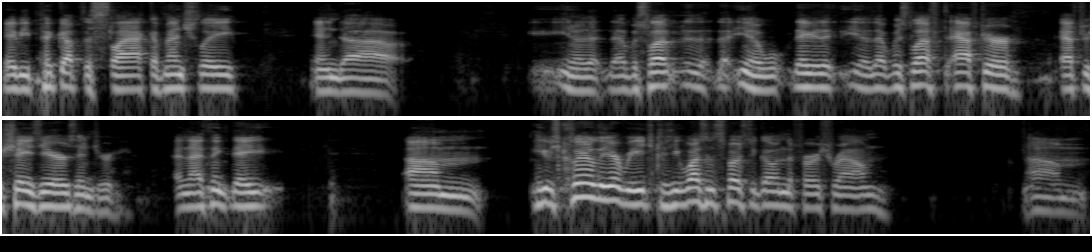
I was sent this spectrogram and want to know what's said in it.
maybe pick up the slack eventually, and uh, you know that, that was left. That, you know they you know that was left after after Shazier's injury, and I think they um he was clearly a reach because he wasn't supposed to go in the first round, um,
